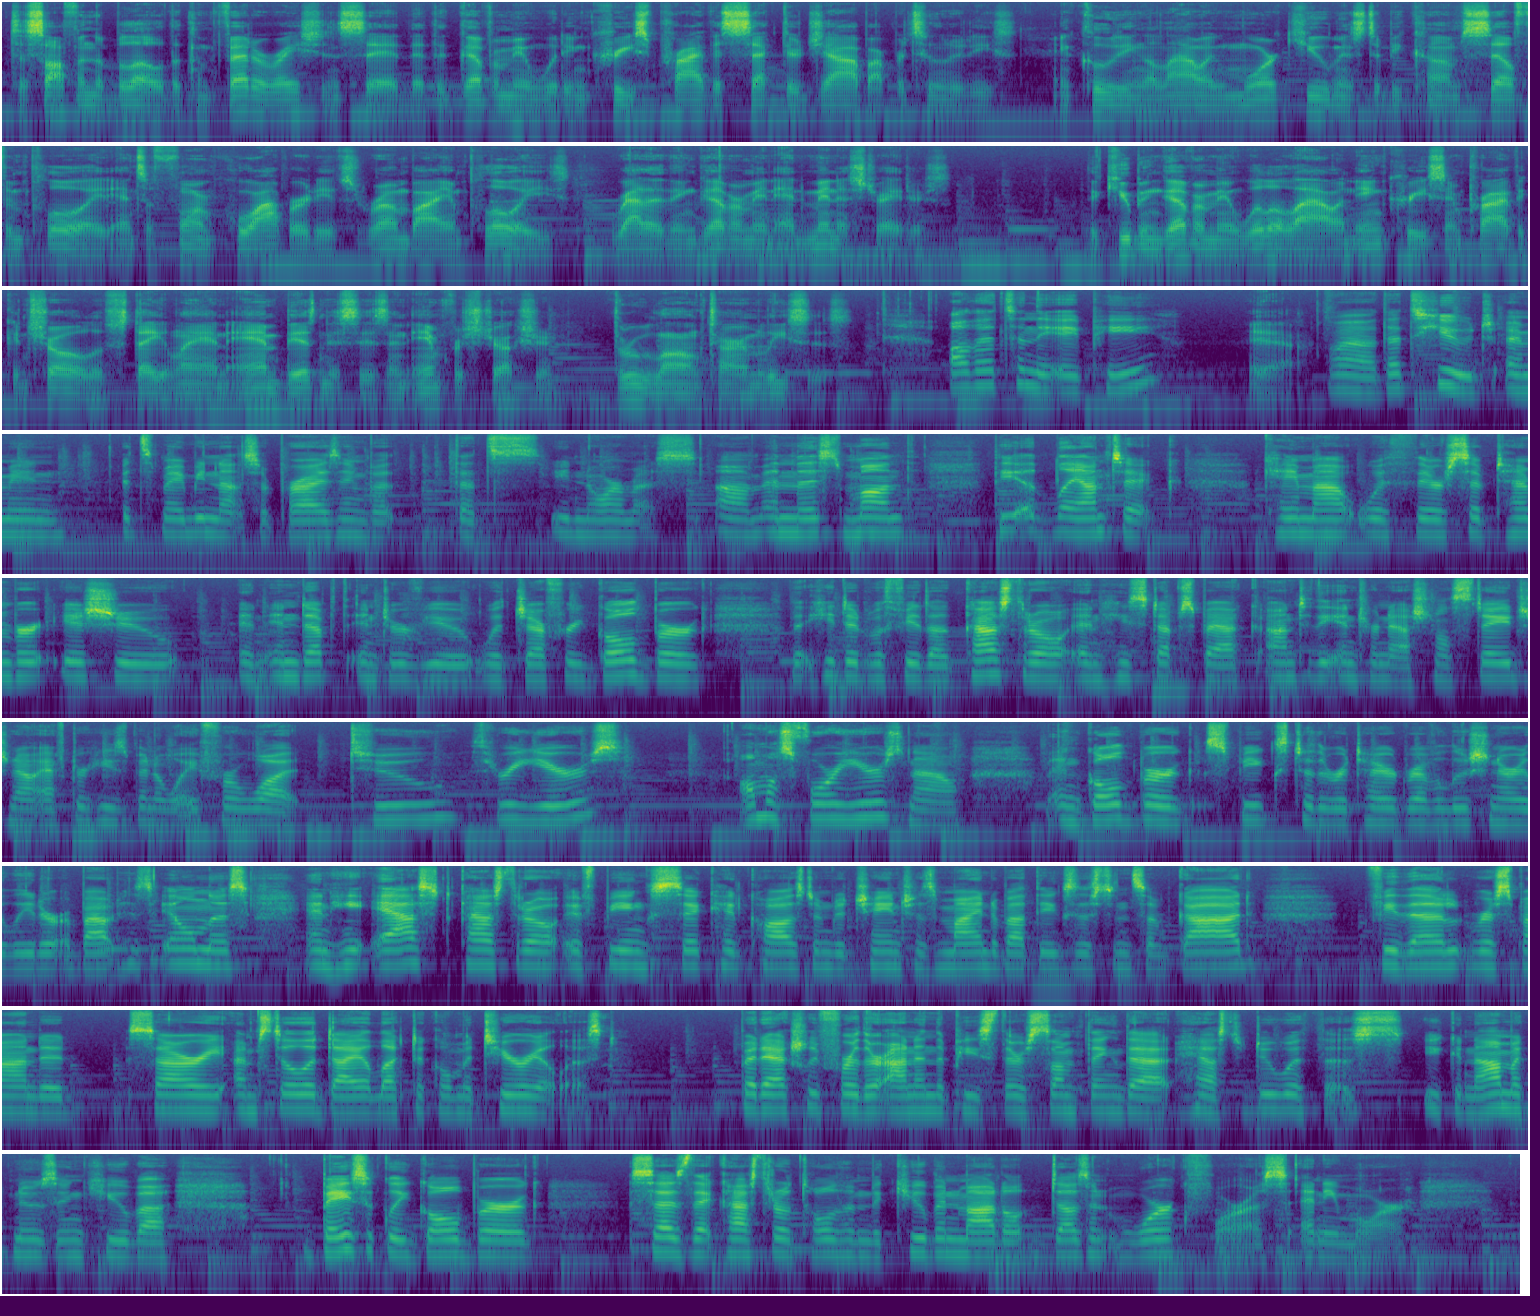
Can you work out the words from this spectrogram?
to soften the blow, the Confederation said that the government would increase private sector job opportunities, including allowing more Cubans to become self employed and to form cooperatives run by employees rather than government administrators. The Cuban government will allow an increase in private control of state land and businesses and infrastructure through long term leases. All that's in the AP? Yeah. Wow, that's huge. I mean, it's maybe not surprising, but that's enormous. Um, and this month, The Atlantic came out with their September issue an in-depth interview with Jeffrey Goldberg that he did with Fidel Castro, and he steps back onto the international stage now after he's been away for what two, three years, almost four years now. And Goldberg speaks to the retired revolutionary leader about his illness, and he asked Castro if being sick had caused him to change his mind about the existence of God. Fidel responded, Sorry, I'm still a dialectical materialist. But actually, further on in the piece, there's something that has to do with this economic news in Cuba. Basically, Goldberg says that Castro told him the Cuban model doesn't work for us anymore,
